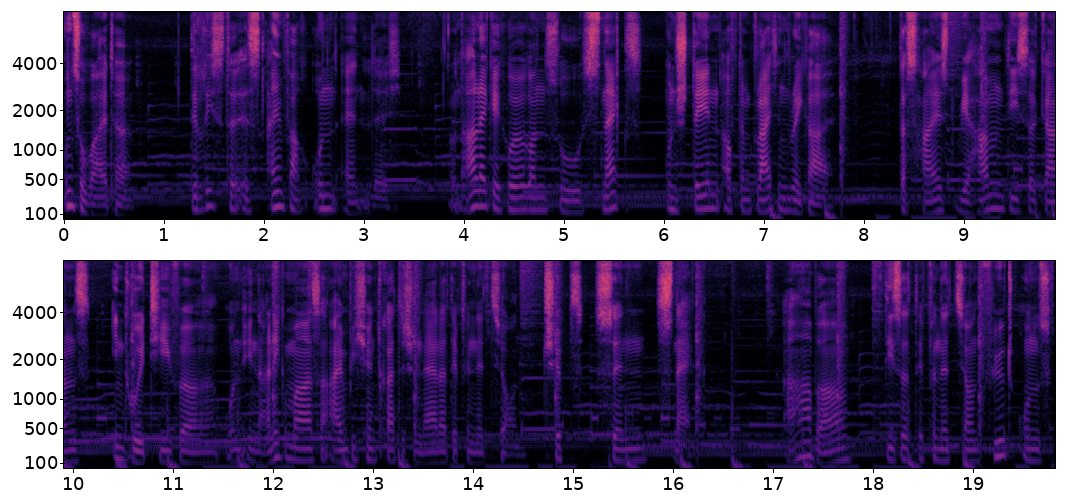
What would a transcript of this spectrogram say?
und so weiter. Die Liste ist einfach unendlich und alle gehören zu Snacks und stehen auf dem gleichen Regal. Das heißt, wir haben diese ganz intuitive und in einigem Maße ein bisschen traditionelle Definition. Chips sind Snack. Aber diese Definition führt uns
